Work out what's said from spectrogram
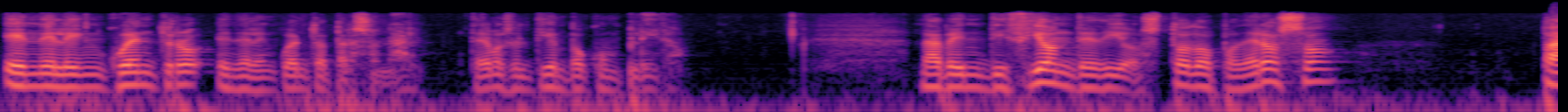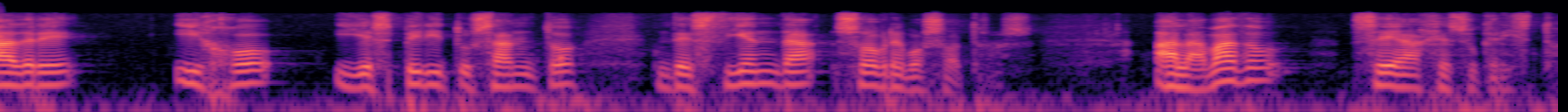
en el encuentro, en el encuentro personal. Tenemos el tiempo cumplido. La bendición de Dios Todopoderoso, Padre, Hijo y Espíritu Santo descienda sobre vosotros. Alabado sea Jesucristo.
